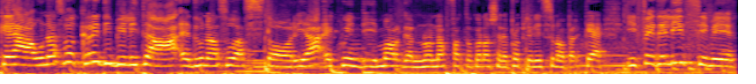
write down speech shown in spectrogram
che ha una sua credibilità ed una sua storia. E quindi Morgan non ha fatto conoscere proprio nessuno perché i fedelissimi.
